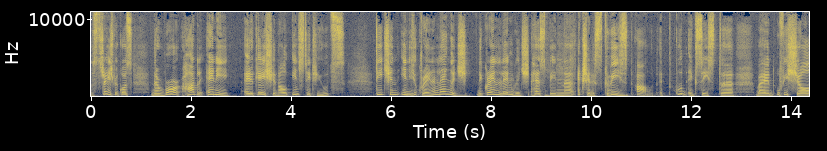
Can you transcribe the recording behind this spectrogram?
strange because there were hardly any educational institutes teaching in Ukrainian language. The Ukrainian language has been uh, actually squeezed out. It could exist uh, by official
